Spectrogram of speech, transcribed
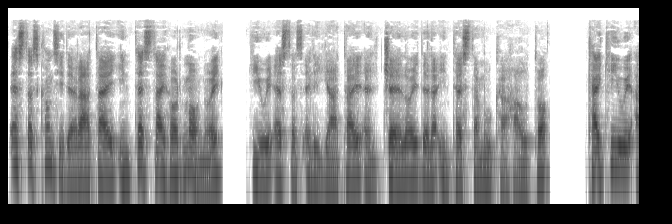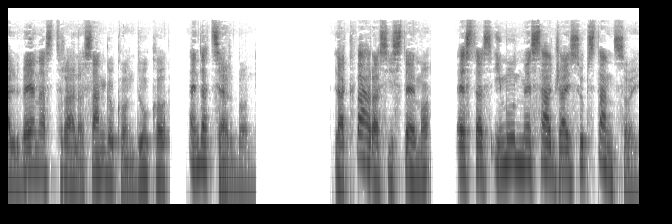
estas consideratai intestai hormonoi, kiui estas eligatai el celoi de la intesta muca hauto, cae kiui alvenas tra la sango conduco en la cerbon. La quara sistemo estas immun messagiae substanzoi,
